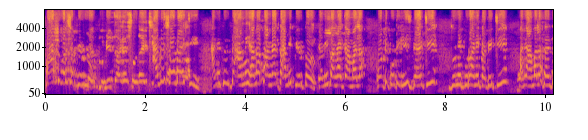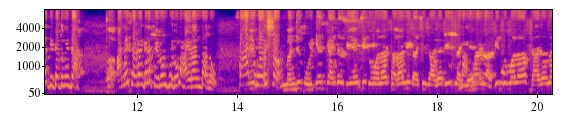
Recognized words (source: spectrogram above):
पाच वर्ष फिरलो. तुम्ही जागा शोधायची. आम्ही शोधायची. आणि तुमचं आम्ही ह्यांना सांगायचं आम्ही फिरतो. त्यांनी सांगायचं आम्हाला कोटी कोटी लिस्ट द्यायची जुनी पुराणी कधीची. आणि आम्हाला सांगायचं तिथे तुम्ही जा. आम्ही सगळीकडे फिरून फिरून हैराण झालो. सात वर्ष. म्हणजे थोडक्यात काय तर बीएमसी तुम्हाला ठराविक अशी जागा देत नाहीये. की तुम्हाला दादरला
